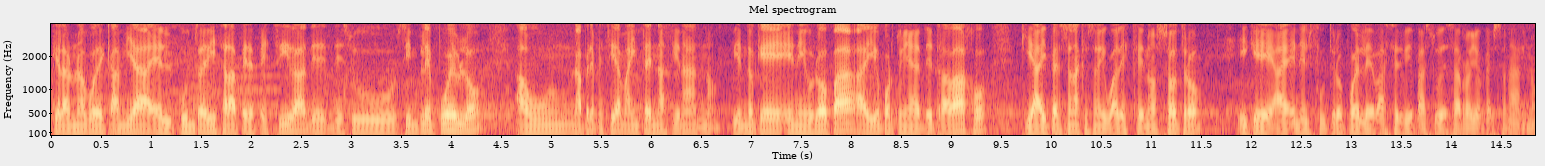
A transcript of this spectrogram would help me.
que el alumnado puede cambiar el punto de vista, la perspectiva de, su simple pueblo a una perspectiva más internacional, ¿no? viendo que en Europa hay oportunidades de trabajo, que hay personas que son iguales que nosotros y que en el futuro pues le va a servir para su desarrollo personal. ¿no?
